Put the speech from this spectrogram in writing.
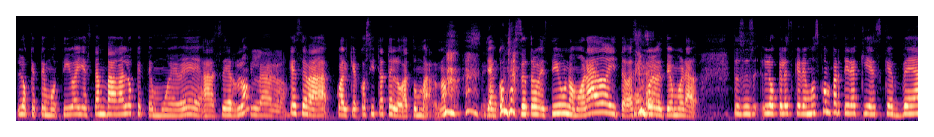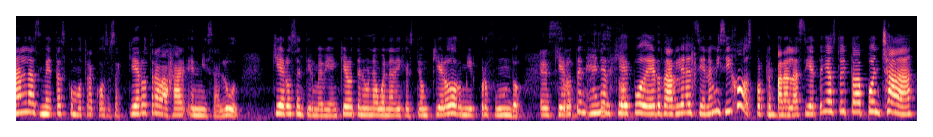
lo que te motiva y es tan vaga lo que te mueve a hacerlo Claro. que se va, cualquier cosita te lo va a tumbar, ¿no? Ya encontraste otro vestido, uno morado y te vas a ir por el vestido morado. Entonces, lo que les queremos compartir aquí es que vean las metas como otra cosa. O sea, quiero trabajar en mi salud, quiero sentirme bien, quiero tener una buena digestión, quiero dormir profundo, Eso, quiero tener justo. energía y poder darle al 100 a mis hijos, porque para las 7 ya estoy toda ponchada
